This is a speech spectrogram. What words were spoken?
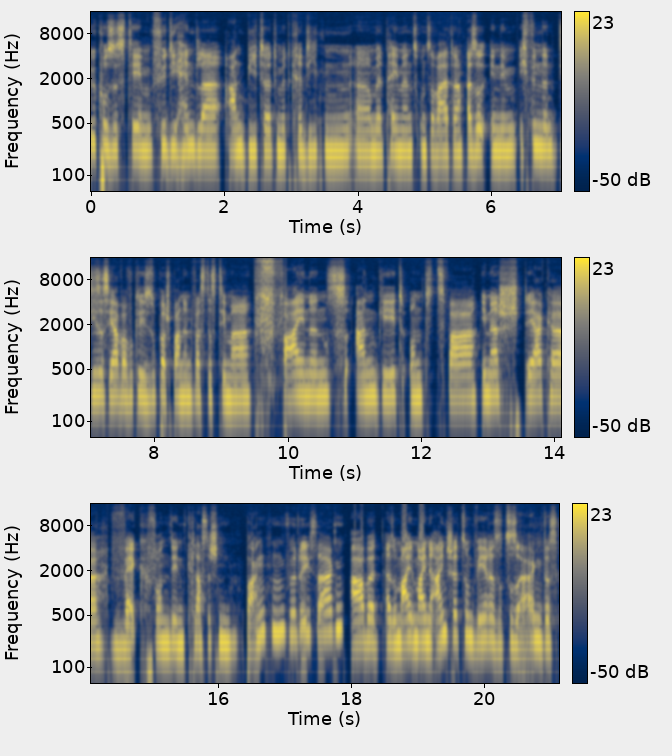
Ökosystem für die Händler anbietet mit Krediten, äh, mit Payments und so weiter. Also in dem, ich finde, dieses Jahr war wirklich super spannend, was das Thema Finance angeht und zwar immer stärker weg von den klassischen Banken, würde ich sagen. Aber also mein, meine Einschätzung wäre sozusagen, dass,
